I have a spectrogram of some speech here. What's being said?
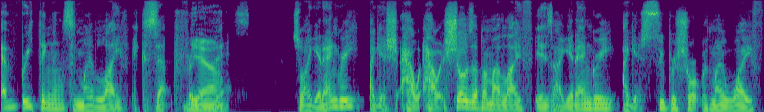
everything else in my life except for Yeah. this. So I get angry. I get sh- how how it shows up in my life is I get angry. I get super short with my wife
